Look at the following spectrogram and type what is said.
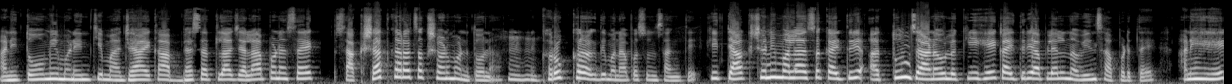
आणि तो मी म्हणेन की माझ्या एका अभ्यासातला ज्याला आपण असा एक साक्षात्काराचा क्षण म्हणतो ना खरोखर अगदी मनापासून सांगते की त्या क्षणी मला असं काहीतरी आतून जाणवलं की हे काहीतरी आपल्याला नवीन सापडतंय. आणि हे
